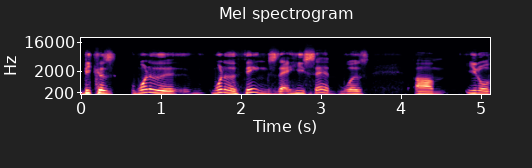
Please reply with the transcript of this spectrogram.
because one of the one of the things that he said was, um, you know,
